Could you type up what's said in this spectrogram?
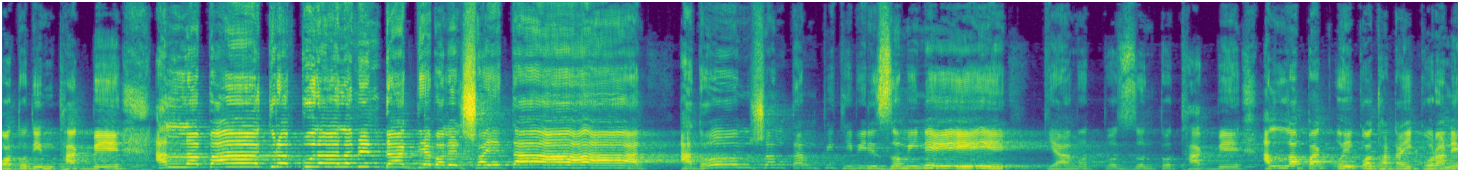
কতদিন থাকবে? আল্লাহ পাক রব্বুল ডাক দিয়ে বলে শয়তান আদম সন্তান পৃথিবীর জমিনে কিয়ামত পর্যন্ত থাকবে। আল্লাহ পাক ওই কথাটাই কোরআনে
